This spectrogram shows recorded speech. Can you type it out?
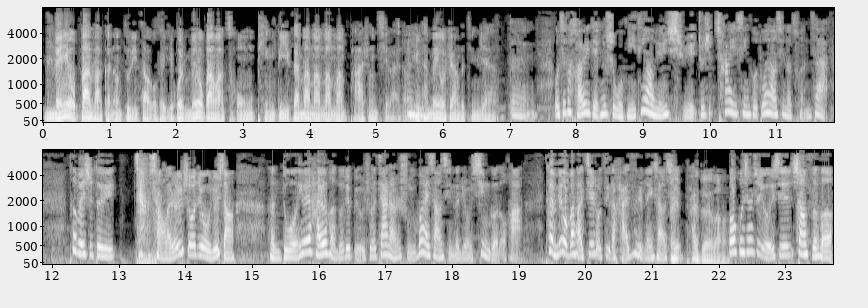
没有办法可能自己造个飞机，或者没有办法从平地再慢慢慢慢爬升起来的，因为他嗯没有这样的经验。对，我觉得还有一点就是，我们一定要允许就是差异性和多样性的存在，特别是对于家长来说，一说这个我就想很多，因为还有很多，就比如说家长是属于外向型的这种性格的话，他也没有办法接受自己的孩子是内向型。哎，太对了，包括像是有一些上司和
